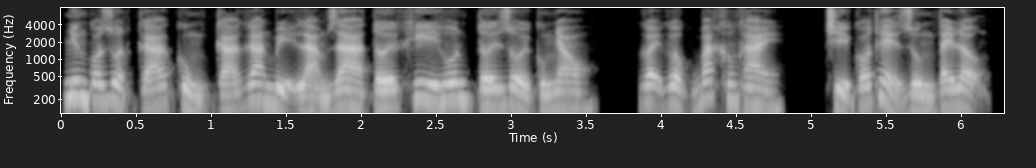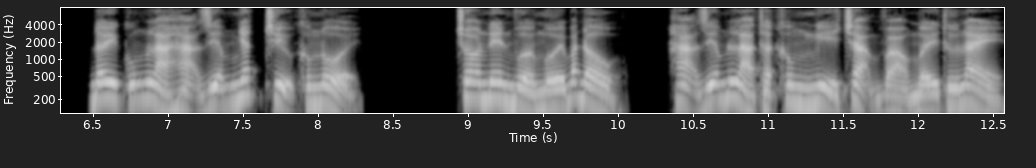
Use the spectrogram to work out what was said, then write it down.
nhưng có ruột cá cùng cá gan bị làm ra tới khi hôn tới rồi cùng nhau, gậy gộc bắt không khai, chỉ có thể dùng tay lộng, đây cũng là hạ diễm nhất chịu không nổi. Cho nên vừa mới bắt đầu, hạ diễm là thật không nghĩ chạm vào mấy thứ này,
